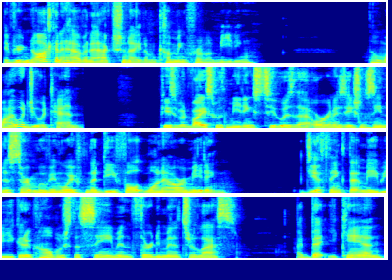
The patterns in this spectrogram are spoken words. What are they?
If you're not going to have an action item coming from a meeting, then why would you attend? Piece of advice with meetings too is that organizations need to start moving away from the default one hour meeting. Do you think that maybe you could accomplish the same in 30 minutes or less? I bet you can.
